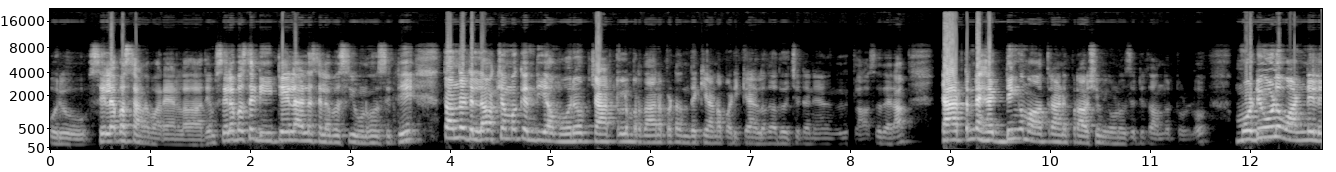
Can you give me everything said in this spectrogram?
ഒരു സിലബസ് ആണ് പറയാനുള്ളത് ആദ്യം. സിലബസ് ഡീറ്റെയിൽ ആയിട്ടുള്ള സിലബസ് യൂണിവേഴ്സിറ്റി തന്നിട്ടില്ല. പക്ഷെ നമുക്ക് എന്ത് ചെയ്യാം? ഓരോ ചാപ്റ്ററിലും പ്രധാനപ്പെട്ട എന്തൊക്കെയാണ് പഠിക്കാനുള്ളത് അത് വെച്ചിട്ട് തന്നെ നിങ്ങൾക്ക് ക്ലാസ് തരാം. ചാപ്റ്ററിന്റെ ഹെഡിങ് മാത്രമാണ് ഇപ്രാവശ്യം യൂണിവേഴ്സിറ്റി തന്നിട്ടുള്ളൂ. മൊഡ്യൂൾ വണ്ണിൽ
